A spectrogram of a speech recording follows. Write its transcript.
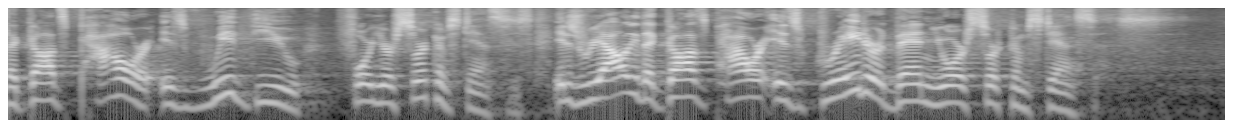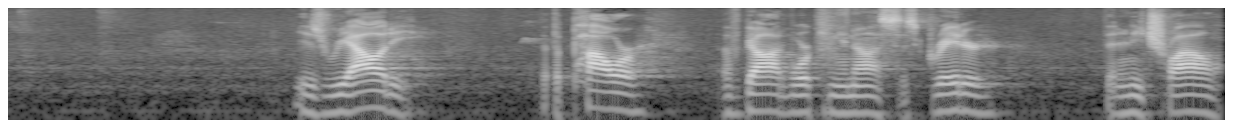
that God's power is with you for your circumstances. It is reality that God's power is greater than your circumstances. It is reality that the power of God working in us is greater than any trial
